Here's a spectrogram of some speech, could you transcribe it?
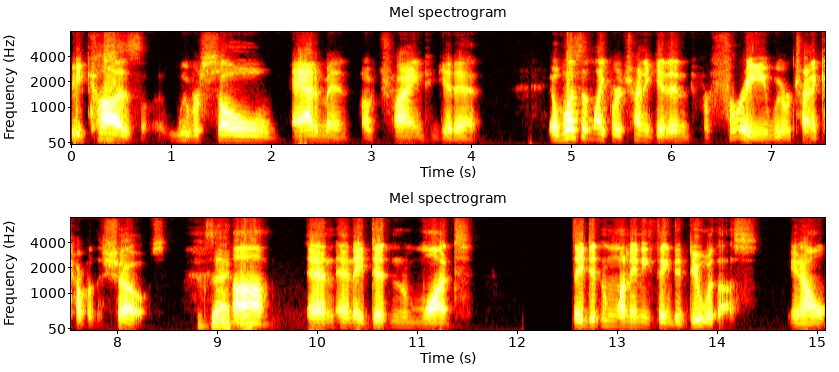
because we were so adamant of trying to get in. It wasn't like we were trying to get in for free. We were trying to cover the shows Exactly. um, and and they didn't want they didn't want anything to do with us, you know.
